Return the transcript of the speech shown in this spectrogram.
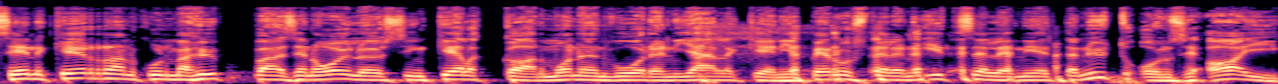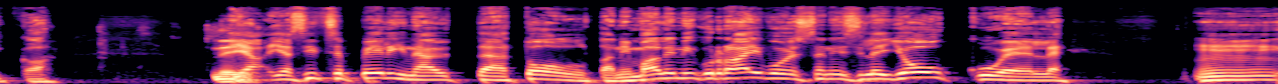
sen kerran, kun mä hyppään sen Oilersin kelkkaan monen vuoden jälkeen ja perustelen itselleni, että nyt on se aika. Niin. Ja, ja sitten se peli näyttää tolta. Niin mä olin niinku raivoissani sille joukkueelle mm,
